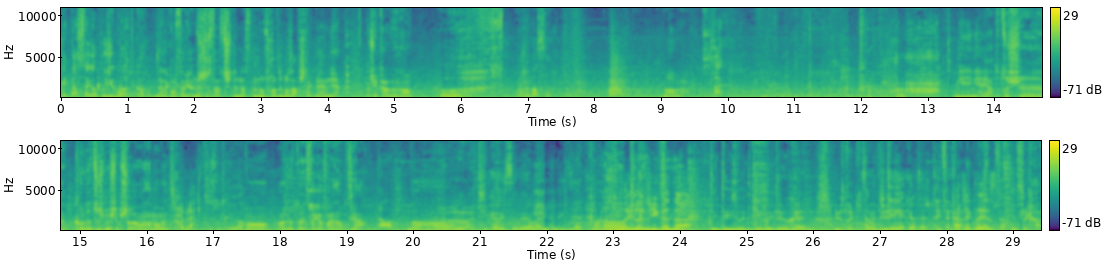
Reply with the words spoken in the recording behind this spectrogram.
15 pójdzie gładko. Ja tak ustawiałem, że 16-17 będą schody, bo zawsze tak miałem, nie? Ciekawe, no. Może basta. Dobra. Tak? Nie, nie, nie, ja to coś, e, kurde, coś mi się przełamał na moment. Dobra. Słodkiego. O, a że to jest taka fajna opcja? Tam. No. Locika mi sobie Marianek zje. Oj, lodzika, tak. Ty tej słodkiego trochę. Już taki Cały tydzień jakie chcesz? I cegarnek to jest? I cygar.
